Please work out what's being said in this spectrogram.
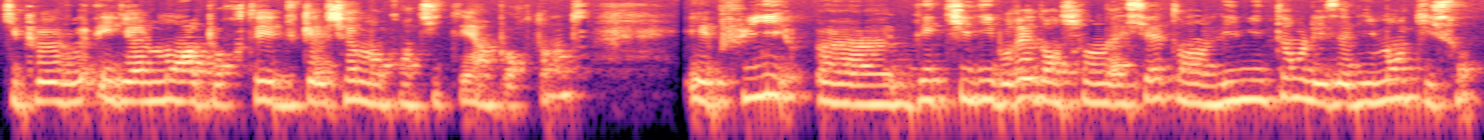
qui peuvent également apporter du calcium en quantité importante et puis euh, d'équilibrer dans son assiette en limitant les aliments qui sont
